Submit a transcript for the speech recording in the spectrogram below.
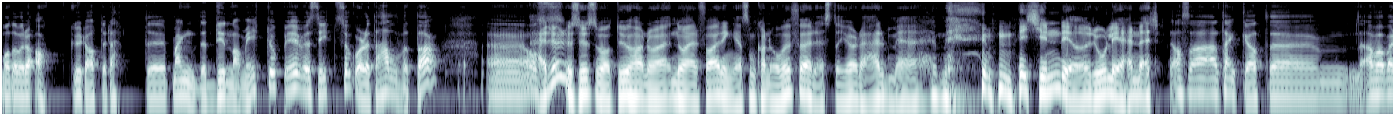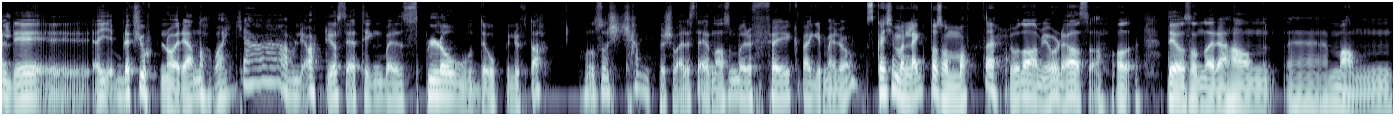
må det være akkurat rett eh, mengde dynamitt oppi, hvis ikke så går det til helvete. Eh, Her høres det ut som at du har noe- noen erfaringer som kan overføres til å gjøre det her med, med, med kyndige og rolige hender. Altså, jeg tenker at eh, jeg var veldig eh, Jeg ble 14 år igjen, og det var jævlig artig å se ting bare splode opp i lufta. Og sånne kjempesvære steiner som bare føyk veggimellom. Skal ikke man legge på sånn matte? Jo da, de gjorde det, altså. Og det er jo sånn derre han eh, mannen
